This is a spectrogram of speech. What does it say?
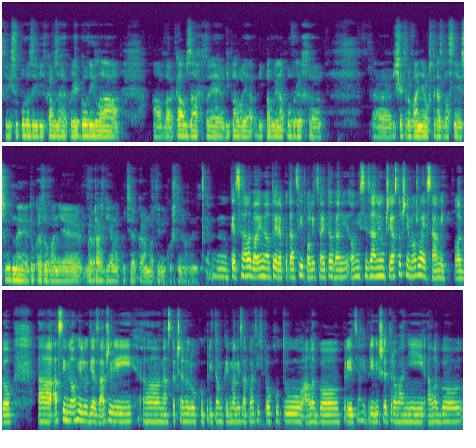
ktorí sú podozriví v kauzách ako je Gorila a v kauzách, ktoré vyplavuje, vyplavuje na povrch vyšetrovania už teraz vlastne je súdne dokazovanie vraždy Jana Kuciaka a Martiny Kušnerovej. Keď sa ale bavíme o tej reputácii policajtov, oni, oni si za ňu čiastočne môžu aj sami, lebo a, asi mnohí ľudia zažili a, nastrčenú ruku pri tom, keď mali zaplatiť pokutu, alebo prieťahy pri vyšetrovaní, alebo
